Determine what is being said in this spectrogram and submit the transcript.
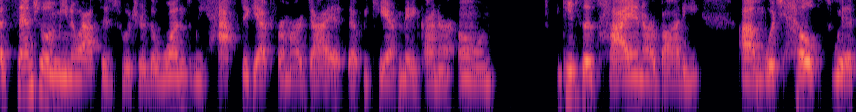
essential amino acids, which are the ones we have to get from our diet that we can't make on our own. Keeps those high in our body, um, which helps with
